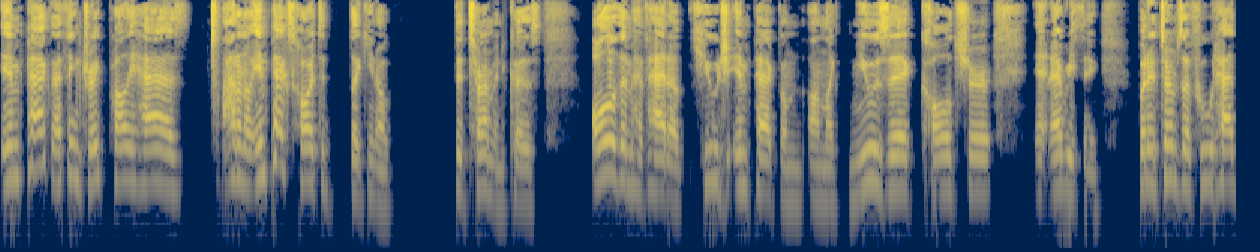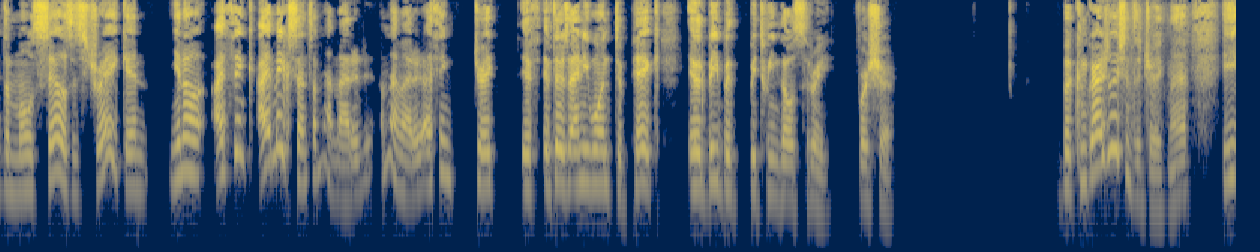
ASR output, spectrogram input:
impact, I think Drake probably has. I don't know. Impact's hard to like you know determine because all of them have had a huge impact on on like music, culture, and everything. But in terms of who had the most sales, it's Drake. And you know, I think it makes sense. I'm not mad at it. I'm not mad at it. I think Drake. If if there's anyone to pick, it would be be- between those three for sure. But congratulations to Drake, man. He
